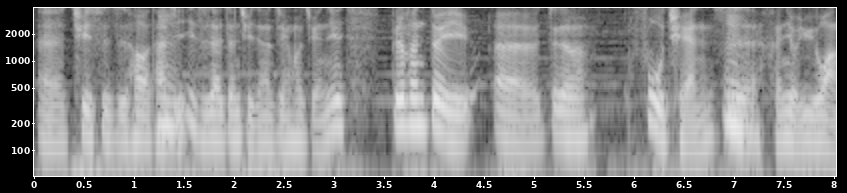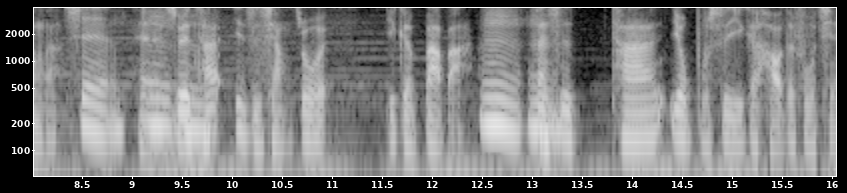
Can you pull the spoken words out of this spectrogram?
呃去世之后，他其实嗯。一直在争取那个监护权，因为贝多芬对呃这个父权是嗯。很有欲望了，是，哎、嗯所以他一直想做一个爸爸，嗯，嗯。但是他又不是一个好的父亲，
